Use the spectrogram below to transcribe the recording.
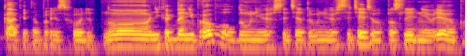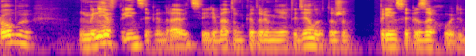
как это происходит, но никогда не пробовал до университета. В университете вот последнее время пробую. Мне, в принципе, нравится, и ребятам, которым я это делаю, тоже, в принципе, заходит.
